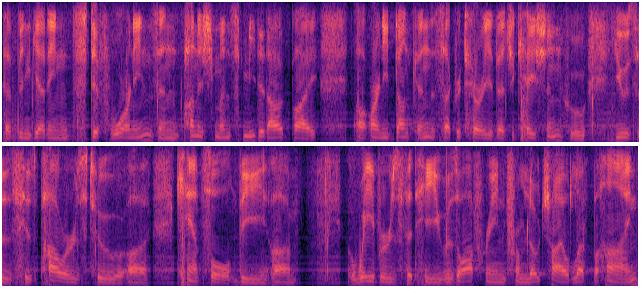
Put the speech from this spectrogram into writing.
have been getting stiff warnings and punishments meted out by uh, Arne Duncan, the Secretary of Education, who uses his powers to uh, cancel the uh, waivers that he was offering from No Child Left Behind,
